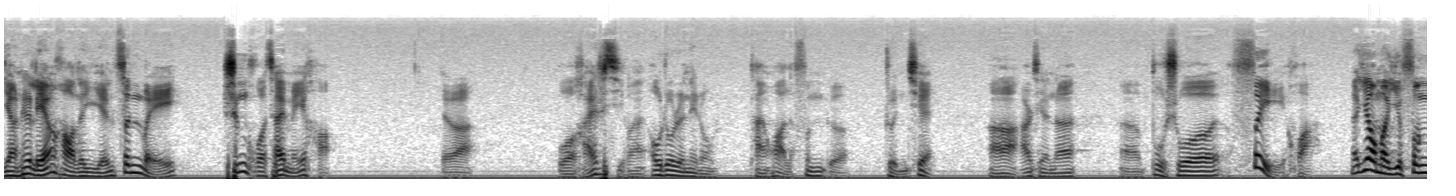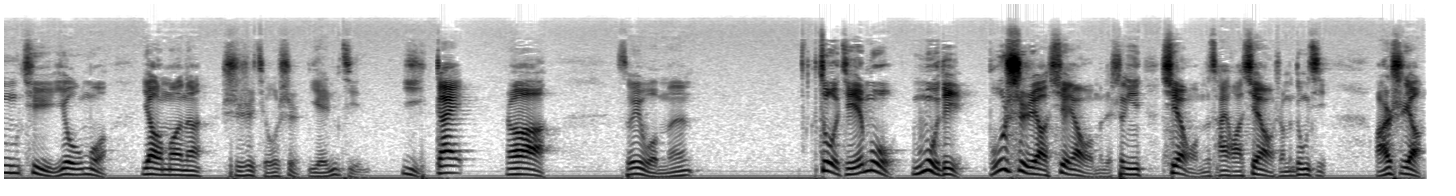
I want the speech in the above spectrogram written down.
养成良好的语言氛围，生活才美好，对吧？我还是喜欢欧洲人那种谈话的风格，准确啊，而且呢，呃，不说废话。那要么一风趣幽默，要么呢实事求是、严谨易该，是吧？所以我们。做节目目的不是要炫耀我们的声音，炫耀我们的才华，炫耀什么东西，而是要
